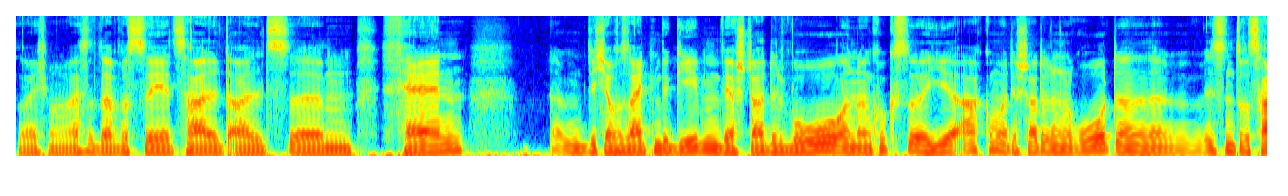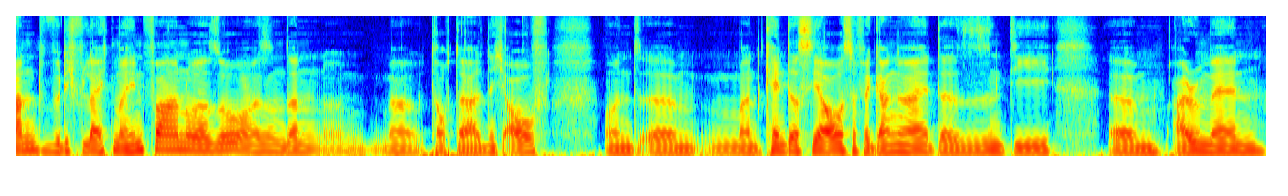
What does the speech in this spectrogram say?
sag ich mal. Weißt du, da wirst du jetzt halt als ähm, Fan ähm, dich auf Seiten begeben, wer startet wo und dann guckst du hier, ach guck mal, der startet in Rot, ist interessant, würde ich vielleicht mal hinfahren oder so, also, und dann ähm, ja, taucht er halt nicht auf und ähm, man kennt das ja aus der Vergangenheit, da sind die ähm, Ironman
